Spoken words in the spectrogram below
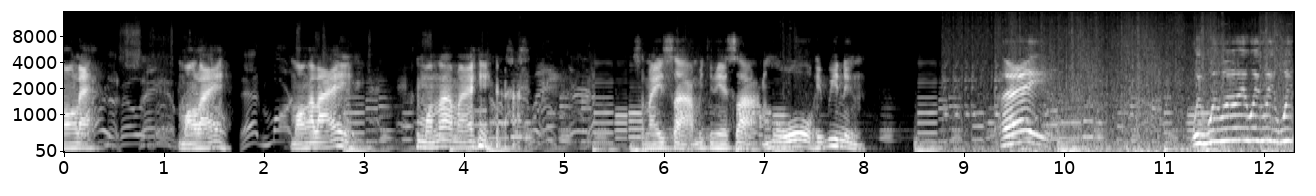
มองอะไร มองอะไร มองอะไร มองหน้าไหมสไนด์สามอินเทอร์เนสามโอ้เฮฟวี่หนึ่ง เฮ้ยอุ้ยอุ้ยอุ้ยอุ้ยอุ้ยอุ้ย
